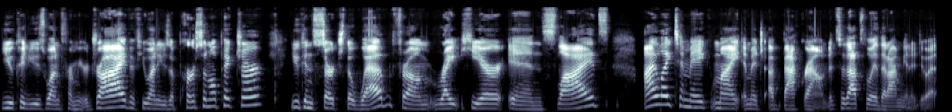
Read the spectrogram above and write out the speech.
You could use one from your drive if you want to use a personal picture. You can search the web from right here in slides. I like to make my image a background, and so that's the way that I'm going to do it.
